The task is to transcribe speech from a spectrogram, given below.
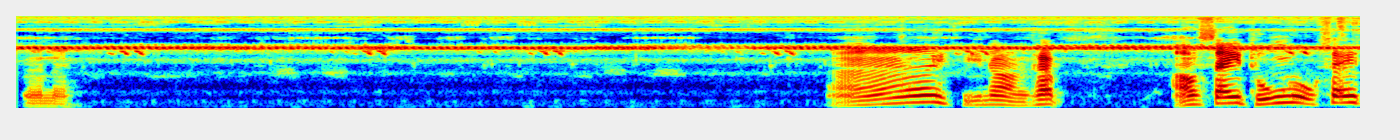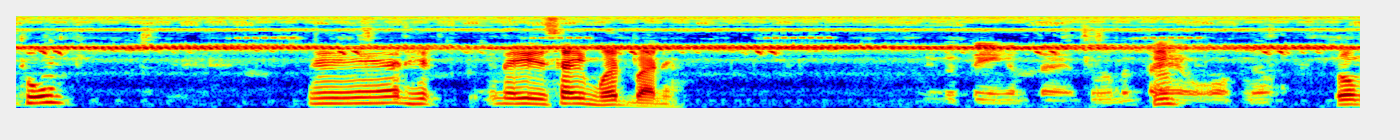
เออไหนเอ้ยพี่น้องครับ เอาใส่ถุงลูกใส่ถุงเอ๊ะเห็ด ได้ใส่หมดบ่เนี่ยมันก็เตงกันแต่ตัวมันแตกออกแล้วซุ่ม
